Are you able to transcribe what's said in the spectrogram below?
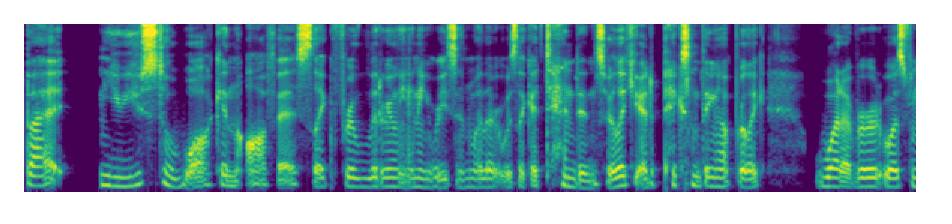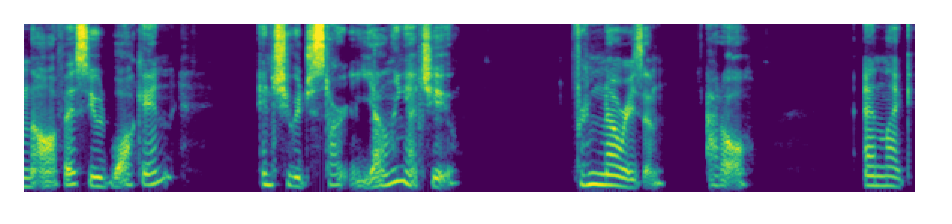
But you used to walk in the office like for literally any reason, whether it was like attendance or like you had to pick something up or like whatever it was from the office, you would walk in and she would just start yelling at you for no reason at all. And like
